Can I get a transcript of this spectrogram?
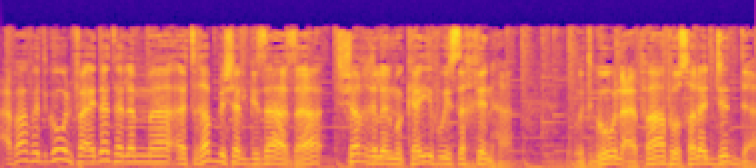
عفافة تقول فائدتها لما تغبش القزازة تشغل المكيف ويسخنها. وتقول عفاف وصلت جدة.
